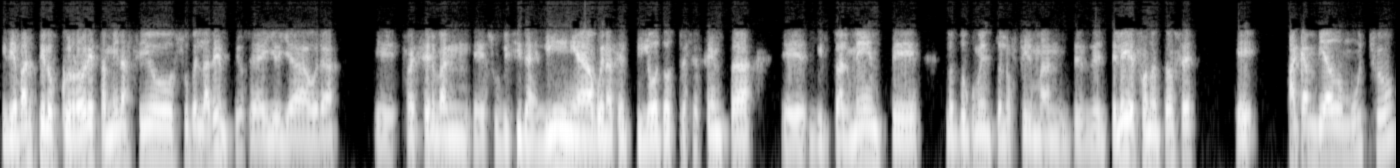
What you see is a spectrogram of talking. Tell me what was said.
y de parte de los corredores también ha sido súper latente. O sea, ellos ya ahora eh, reservan eh, sus visitas en línea, pueden hacer pilotos 360 virtualmente, los documentos los firman desde el teléfono, entonces eh, ha cambiado mucho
